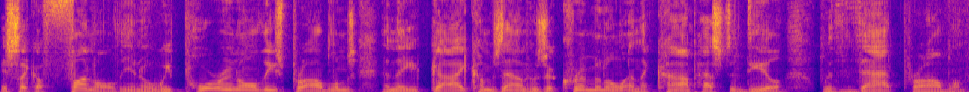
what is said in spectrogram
it's like a funnel. You know, we pour in all these problems, and the guy comes down who's a criminal, and the cop has to deal with that problem.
